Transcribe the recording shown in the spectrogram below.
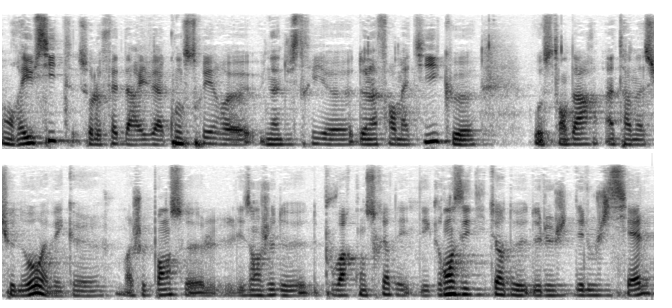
en réussite sur le fait d'arriver à construire une industrie de l'informatique aux standards internationaux, avec, euh, moi je pense, euh, les enjeux de, pouvoir construire des, grands éditeurs de, de, des logiciels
